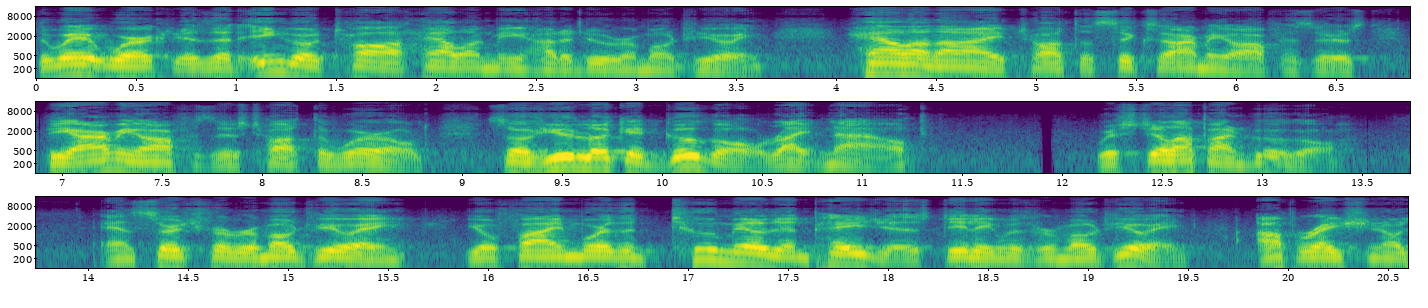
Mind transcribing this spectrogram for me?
the way it worked is that Ingo taught Hal and me how to do remote viewing. Hal and I taught the six Army officers. The Army officers taught the world. So if you look at Google right now, we're still up on Google, and search for remote viewing, you'll find more than 2 million pages dealing with remote viewing, operational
